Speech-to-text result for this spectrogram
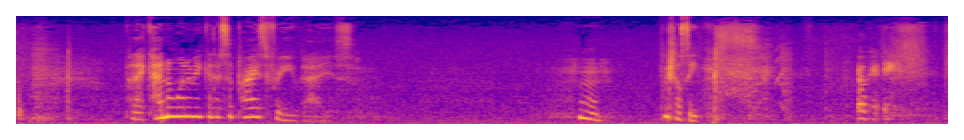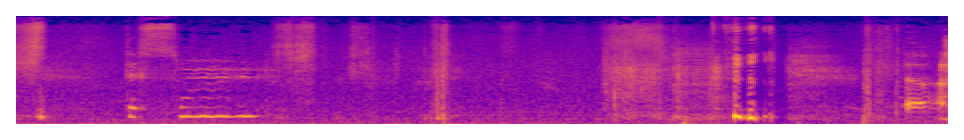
But I kind of want to make it a surprise for you guys. Hmm. We shall see. Okay. This one. Uh,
